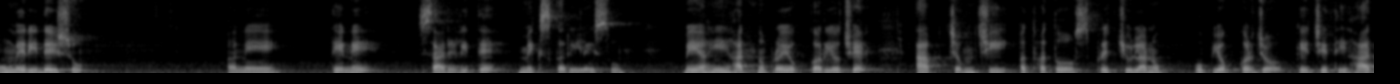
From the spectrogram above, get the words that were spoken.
ઉમેરી દઈશું અને તેને સારી રીતે મિક્સ કરી લઈશું. મેં અહીં હાથનો પ્રયોગ કર્યો છે. આપ ચમચી અથવા તો સ્પ્રેચ્યુલાનો ઉપયોગ કરજો કે જેથી હાથ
